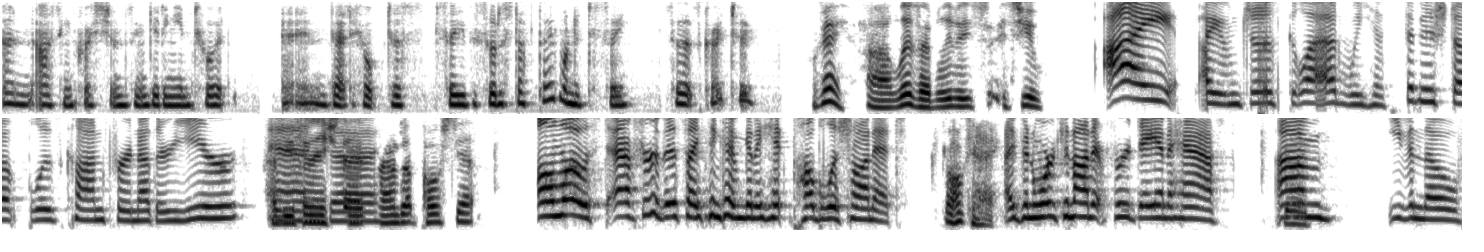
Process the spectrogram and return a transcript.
and asking questions and getting into it, and that helped us see the sort of stuff they wanted to see. So that's great too. Okay, uh, Liz, I believe it's it's you. I I am just glad we have finished up BlizzCon for another year. Have you and, finished that uh, roundup post yet? Almost. After this, I think I'm going to hit publish on it. Okay. I've been working on it for a day and a half. Um, even though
